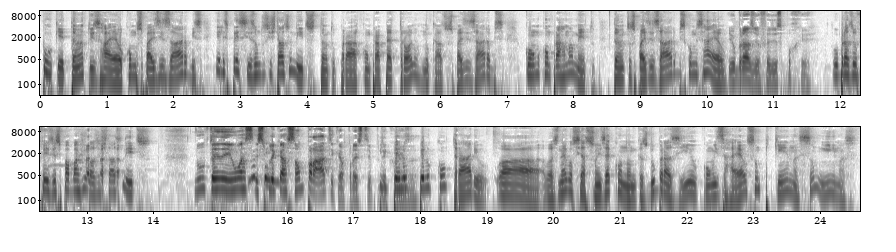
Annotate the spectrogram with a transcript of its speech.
Porque tanto Israel como os países árabes, eles precisam dos Estados Unidos, tanto para comprar petróleo, no caso os países árabes, como comprar armamento, tanto os países árabes como Israel. E o Brasil fez isso por quê? O Brasil fez isso para bajular os Estados Unidos. Não tem nenhuma Não explicação tem. prática para esse tipo de e coisa. Pelo, pelo contrário, a, as negociações econômicas do Brasil com Israel são pequenas, são mínimas.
